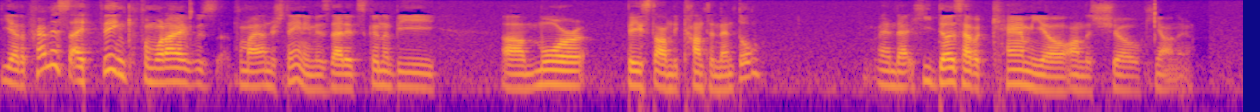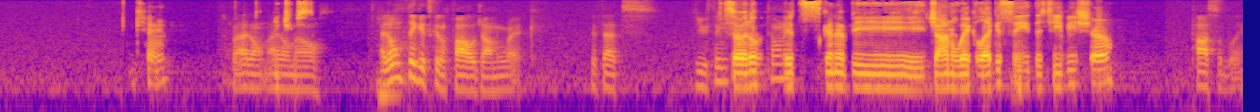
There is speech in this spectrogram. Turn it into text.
yeah, the premise I think, from what I was, from my understanding, is that it's going to be um, more based on the Continental, and that he does have a cameo on the show, Keanu. Okay. But I don't, I don't know. I don't think it's going to follow John Wick. If that's, do you think So it'll Tony? it's gonna be John Wick Legacy, the TV show. Possibly.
